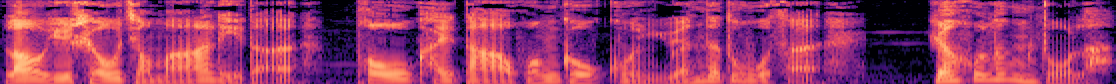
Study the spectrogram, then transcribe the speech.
老于手脚麻利的剖开大黄狗滚圆的肚子，然后愣住了。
